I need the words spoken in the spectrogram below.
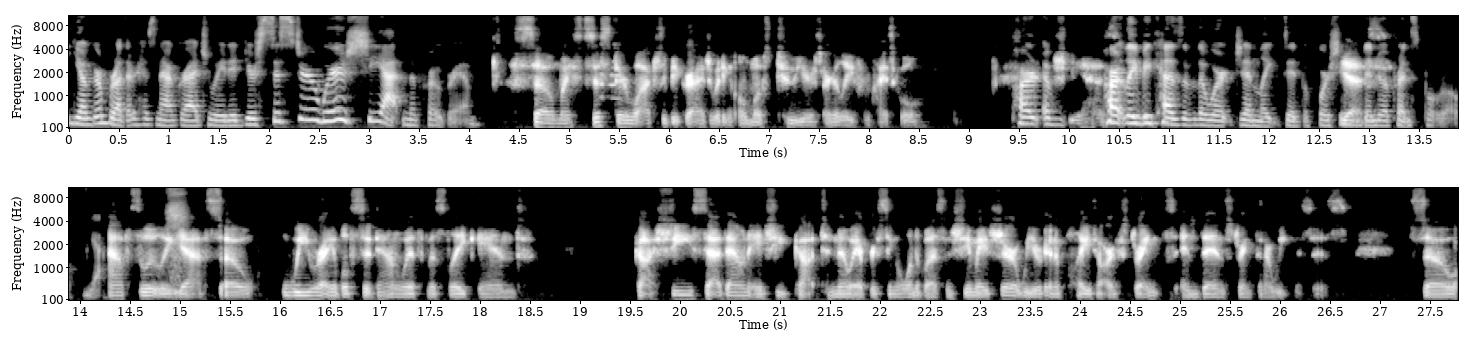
younger brother has now graduated. Your sister, where is she at in the program? So my sister will actually be graduating almost two years early from high school. Part of partly because of the work Jen Lake did before she yes. moved into a principal role. Yeah. Absolutely, yeah. So we were able to sit down with Miss Lake and gosh, she sat down and she got to know every single one of us and she made sure we were going to play to our strengths and then strengthen our weaknesses So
